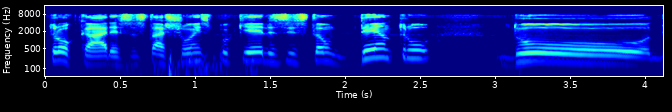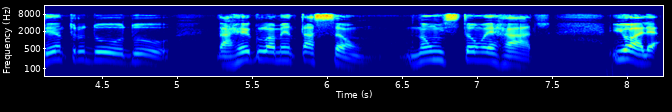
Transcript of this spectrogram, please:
trocar esses taxões porque eles estão dentro do dentro do, do da regulamentação, não estão errados. E olha,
